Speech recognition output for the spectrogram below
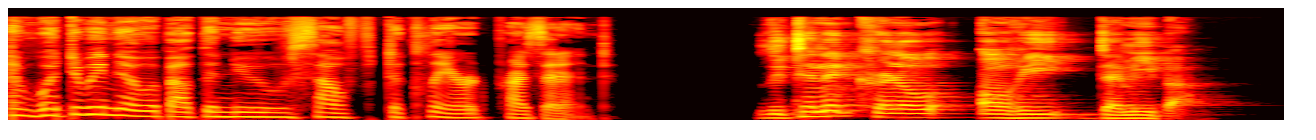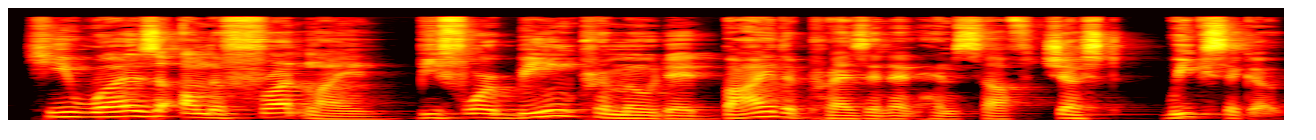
And what do we know about the new self declared president? Lieutenant Colonel Henri Damiba. He was on the front line before being promoted by the president himself just weeks ago.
